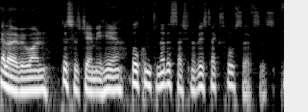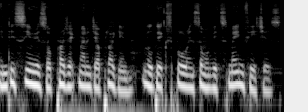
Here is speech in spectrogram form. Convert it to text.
Hello everyone, this is Jamie here. Welcome to another session of Vista Export Services. In this series of Project Manager plugin, we'll be exploring some of its main features.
